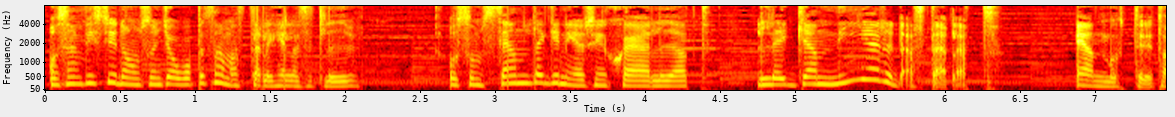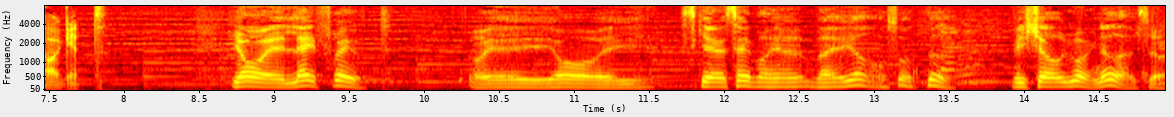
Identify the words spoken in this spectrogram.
Och sen finns det ju de som jobbar på samma ställe hela sitt liv och som sen lägger ner sin själ i att lägga ner det där stället. En mutter i taget. Jag är Leif Roth och jag ska jag säga vad jag, vad jag gör och sånt nu. Vi kör igång nu alltså.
